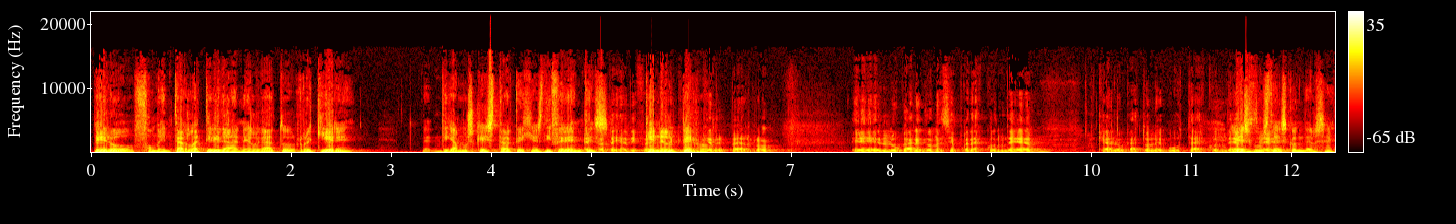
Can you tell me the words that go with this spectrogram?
pero fomentar la actividad en el gato requiere, digamos que estrategias diferentes, Estrategias que en el diferentes perro. que en el perro. Eh, lugares donde se pueda esconder, que a los gatos les gusta esconderse. ¿Les gusta esconderse?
